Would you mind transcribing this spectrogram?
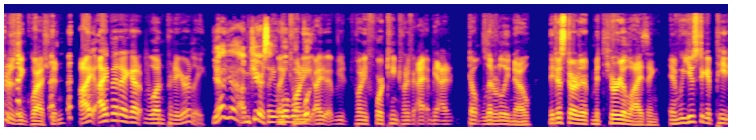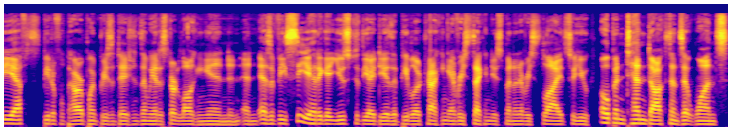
Interesting question. I, I bet I got one pretty early. Yeah, yeah. I'm curious. Like, Like what- what- 20, what- I, I 2014, 20, I mean, I don't literally know. They just started materializing. And we used to get PDFs, beautiful PowerPoint presentations, and we had to start logging in. And, and as a VC, you had to get used to the idea that people are tracking every second you spend on every slide. So you open 10 DocSends at once,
